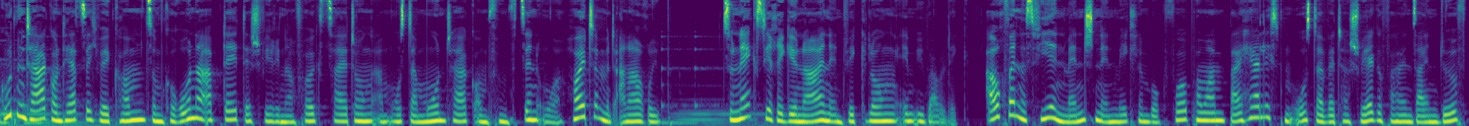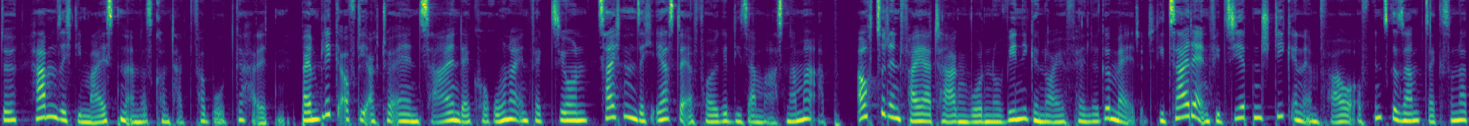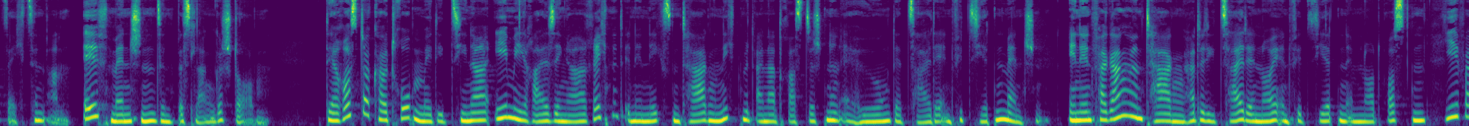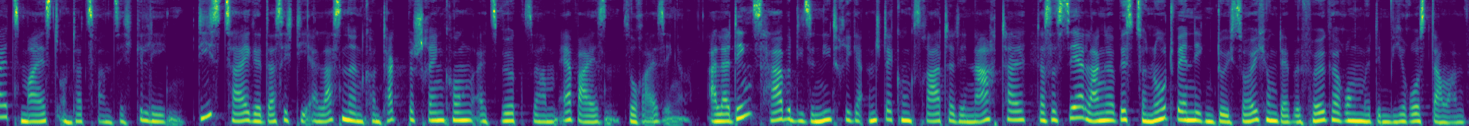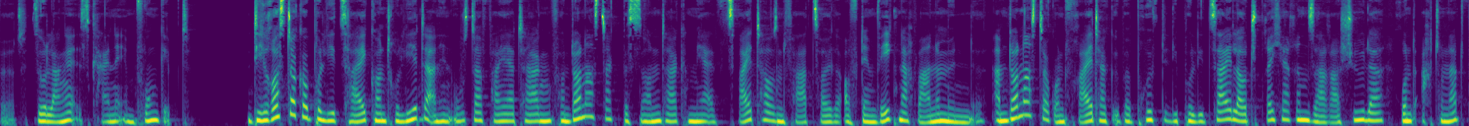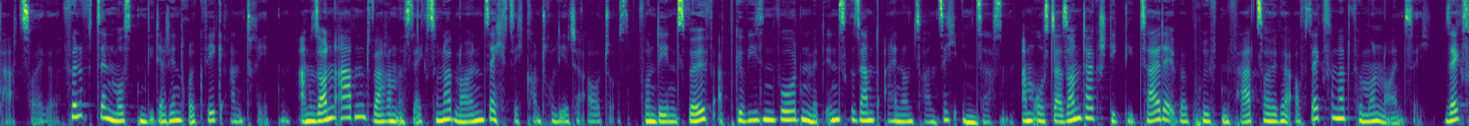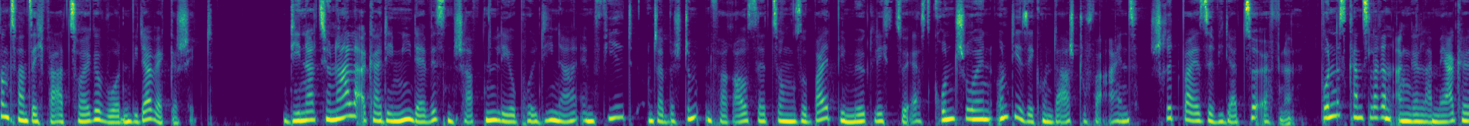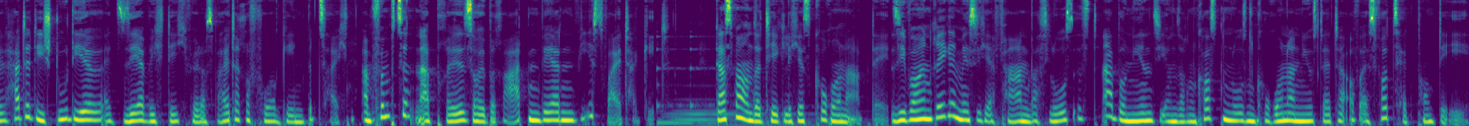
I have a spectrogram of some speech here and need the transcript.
Guten Tag und herzlich willkommen zum Corona-Update der Schweriner Volkszeitung am Ostermontag um 15 Uhr. Heute mit Anna Rüb. Zunächst die regionalen Entwicklungen im Überblick. Auch wenn es vielen Menschen in Mecklenburg-Vorpommern bei herrlichstem Osterwetter schwergefallen sein dürfte, haben sich die meisten an das Kontaktverbot gehalten. Beim Blick auf die aktuellen Zahlen der Corona-Infektion zeichnen sich erste Erfolge dieser Maßnahme ab. Auch zu den Feiertagen wurden nur wenige neue Fälle gemeldet. Die Zahl der Infizierten stieg in MV auf insgesamt 616 an. Elf Menschen sind bislang gestorben. Der Rostocker Tropenmediziner Emil Reisinger rechnet in den nächsten Tagen nicht mit einer drastischen Erhöhung der Zahl der infizierten Menschen. In den vergangenen Tagen hatte die Zahl der Neuinfizierten im Nordosten jeweils meist unter 20 gelegen. Dies zeige, dass sich die erlassenen Kontaktbeschränkungen als wirksam erweisen, so Reisinger. Allerdings habe diese niedrige Ansteckungsrate den Nachteil, dass es sehr lange bis zur notwendigen Durchseuchung der Bevölkerung mit dem Virus dauern wird, solange es keine Impfung gibt. Die Rostocker Polizei kontrollierte an den Osterfeiertagen von Donnerstag bis Sonntag mehr als 2000 Fahrzeuge auf dem Weg nach Warnemünde. Am Donnerstag und Freitag überprüfte die Polizei laut Sprecherin Sarah Schüler rund 800 Fahrzeuge. 15 mussten wieder den Rückweg antreten. Am Sonnabend waren es 669 kontrollierte Autos, von denen 12 abgewiesen wurden mit insgesamt 21 Insassen. Am Ostersonntag stieg die Zahl der überprüften Fahrzeuge auf 695. 26 Fahrzeuge wurden wieder weggeschickt. Die Nationale Akademie der Wissenschaften Leopoldina empfiehlt unter bestimmten Voraussetzungen so bald wie möglich zuerst Grundschulen und die Sekundarstufe 1 schrittweise wieder zu öffnen. Bundeskanzlerin Angela Merkel hatte die Studie als sehr wichtig für das weitere Vorgehen bezeichnet. Am 15. April soll beraten werden, wie es weitergeht. Das war unser tägliches Corona-Update. Sie wollen regelmäßig erfahren, was los ist? Abonnieren Sie unseren kostenlosen Corona-Newsletter auf svz.de.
